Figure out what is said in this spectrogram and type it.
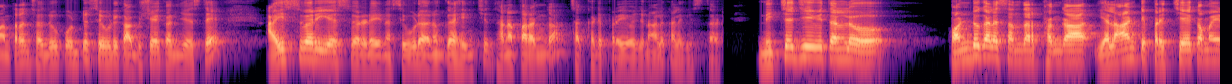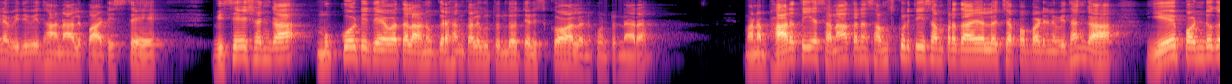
మంత్రం చదువుకుంటూ శివుడికి అభిషేకం చేస్తే ఐశ్వర్యేశ్వరుడైన శివుడు అనుగ్రహించి ధనపరంగా చక్కటి ప్రయోజనాలు కలిగిస్తాడు. నిత్య జీవితంలో పండుగల సందర్భంగా ఎలాంటి ప్రత్యేకమైన విధి విధానాలు పాటిస్తే విశేషంగా ముక్కోటి దేవతల అనుగ్రహం కలుగుతుందో తెలుసుకోవాలనుకుంటున్నారా? మన భారతీయ సనాతన సంస్కృతి సంప్రదాయాల్లో చెప్పబడిన విధంగా ఏ పండుగ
